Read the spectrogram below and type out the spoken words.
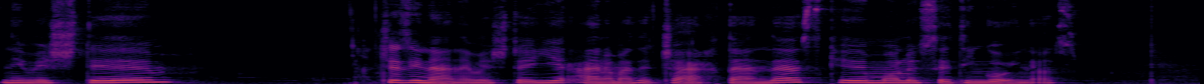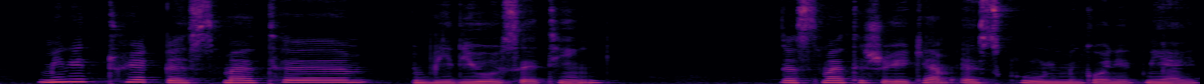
نوشته چیزی ننوشته یه علامت چرخ دنده است که مال setting و ایناست. میرید توی قسمت video setting. قسمتش رو یکم scroll می‌کنید میایید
